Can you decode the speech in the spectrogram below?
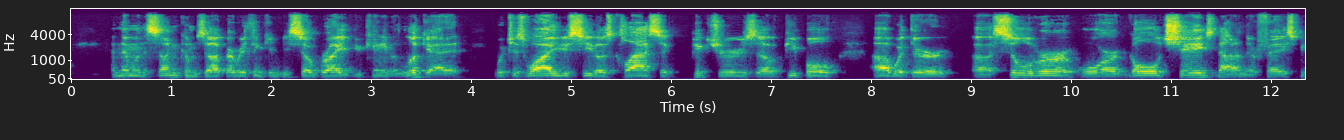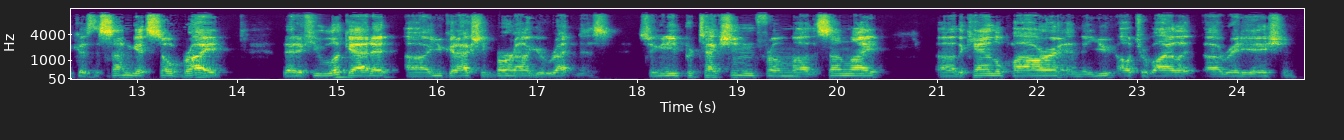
And then when the sun comes up, everything can be so bright you can't even look at it, which is why you see those classic pictures of people uh, with their uh, silver or gold shades down on their face because the sun gets so bright that if you look at it, uh, you could actually burn out your retinas. So you need protection from uh, the sunlight, uh, the candle power, and the ultraviolet uh, radiation.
